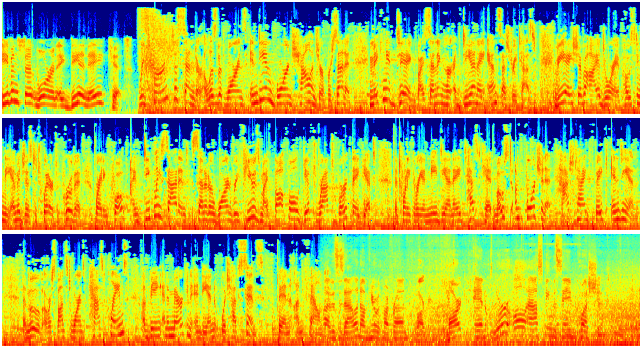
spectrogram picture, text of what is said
even sent Warren a DNA kit. Return to sender Elizabeth Warren's Indian-born challenger for Senate, making a dig by sending her a DNA ancestry test. VA Shiva Ayyadurai posting the images to Twitter to prove it, writing, quote, I'm deeply saddened Senator Warren refused my thoughtful gift-wrapped birthday gift, the 23andMe DNA test kit. Most unfortunate, hashtag fake Indian. The move, a response to Warren's past claims of being an American Indian which have since been unfounded. Hi, this is Alan. I'm here with my friend Mark. Mark, and we're all asking the same question.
